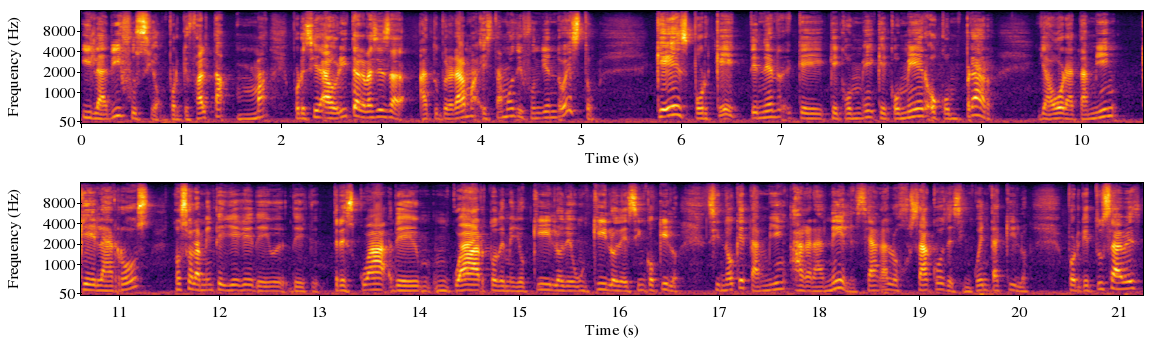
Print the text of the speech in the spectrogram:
y la difusión, porque falta más. Por decir, ahorita gracias a, a tu programa estamos difundiendo esto. ¿Qué es? ¿Por qué tener que, que, comer, que comer o comprar? Y ahora también que el arroz no solamente llegue de, de, tres, de un cuarto, de medio kilo, de un kilo, de cinco kilos, sino que también a granel se hagan los sacos de 50 kilos. Porque tú sabes,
